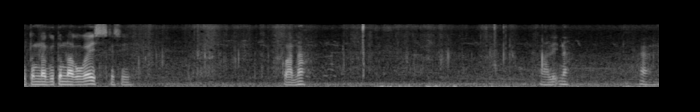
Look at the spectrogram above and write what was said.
Gutom na gutom na ako guys kasi kuha na. Hali na. Ayan.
